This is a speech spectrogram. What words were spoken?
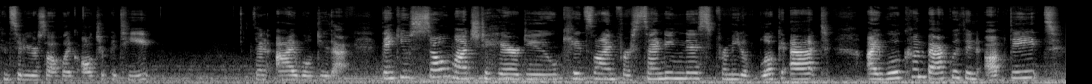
consider yourself like ultra petite, then I will do that. Thank you so much to Hairdo Kids Line for sending this for me to look at. I will come back with an update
